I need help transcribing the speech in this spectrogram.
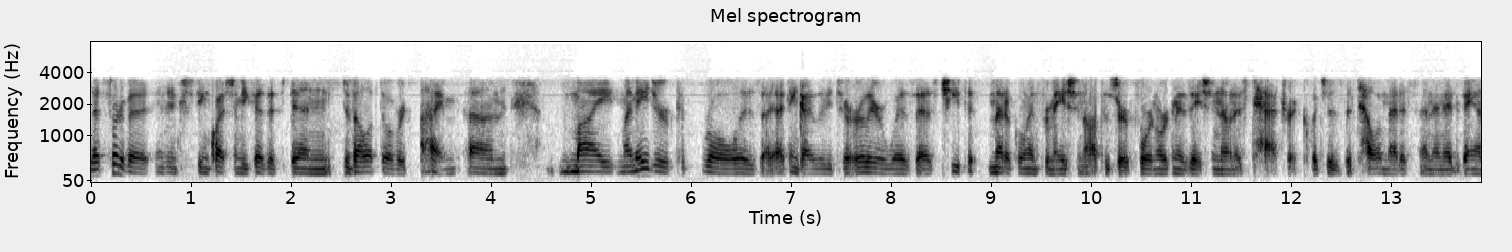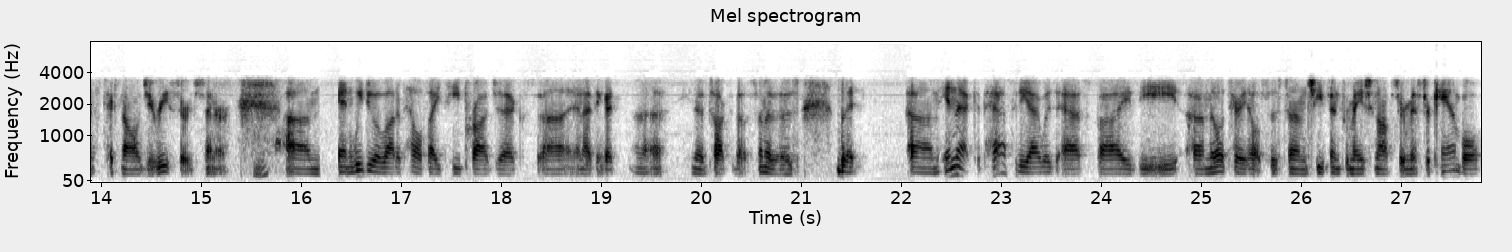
that's sort of a, an interesting question because it's been developed over time. Um, my my major role is I think I alluded to earlier was as chief medical information officer for an organization known as TATRC, which is the Telemedicine and Advanced Technology Research Center. Um, and we do a lot of health IT projects, uh, and I think I uh, you know talked about some of those. But um, in that capacity, I was asked by the uh, Military Health System Chief Information Officer, Mr. Campbell,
